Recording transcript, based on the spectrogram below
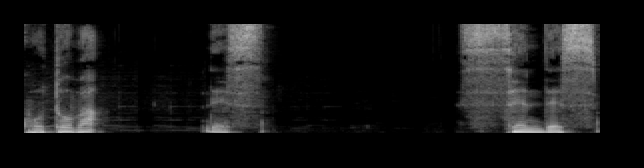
言葉です。千です。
